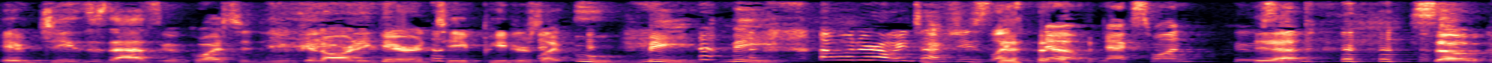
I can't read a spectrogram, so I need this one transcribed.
If Jesus asks a question, you can already guarantee Peter's like, "Ooh, me, me." I wonder how many times she's like, "No, next one." Who yeah. said? so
